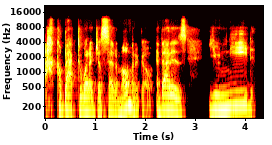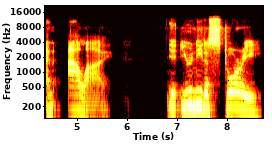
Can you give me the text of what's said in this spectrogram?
I'll go back to what I just said a moment ago, and that is you need an ally. You, need a story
